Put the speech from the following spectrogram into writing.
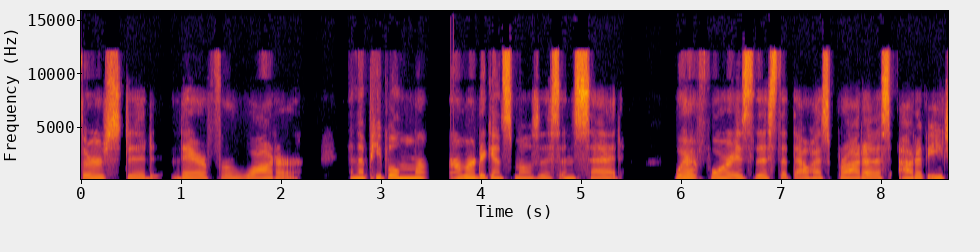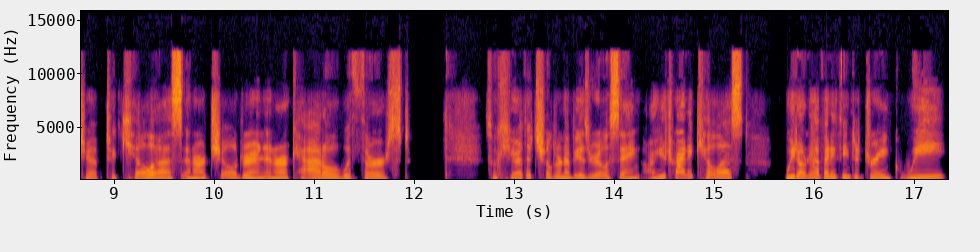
thirsted there for water. And the people murmured against Moses and said, Wherefore is this that thou hast brought us out of Egypt to kill us and our children and our cattle with thirst? So here the children of Israel are saying, Are you trying to kill us? We don't have anything to drink. We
